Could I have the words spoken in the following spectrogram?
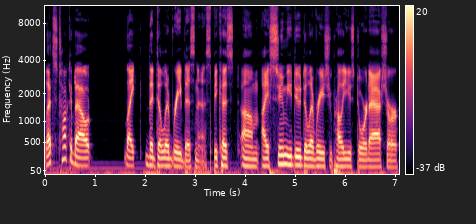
let's talk about like the delivery business because um, I assume you do deliveries. You probably use DoorDash or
